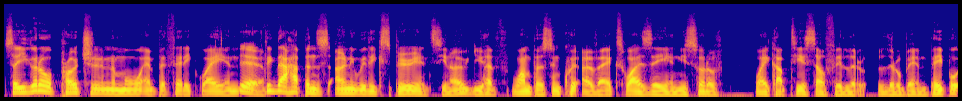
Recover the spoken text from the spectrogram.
So you got to approach it in a more empathetic way, and Yeah. I think that happens only with experience. You know, you have one person quit over X, Y, Z, and you sort of wake up to yourself a little, a little bit. And people,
